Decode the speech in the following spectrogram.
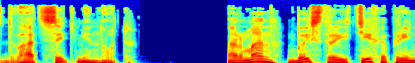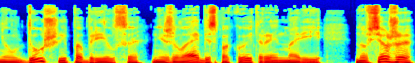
двадцать минут. Арман быстро и тихо принял душ и побрился, не желая беспокоить Рейн-Мари, но все же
